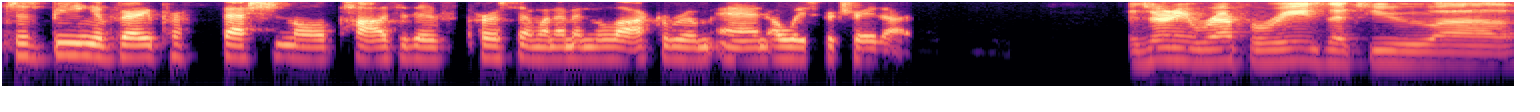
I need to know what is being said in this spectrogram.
just being a very professional, positive person when I'm in the locker room and always portray that. Is there any referees that you uh,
